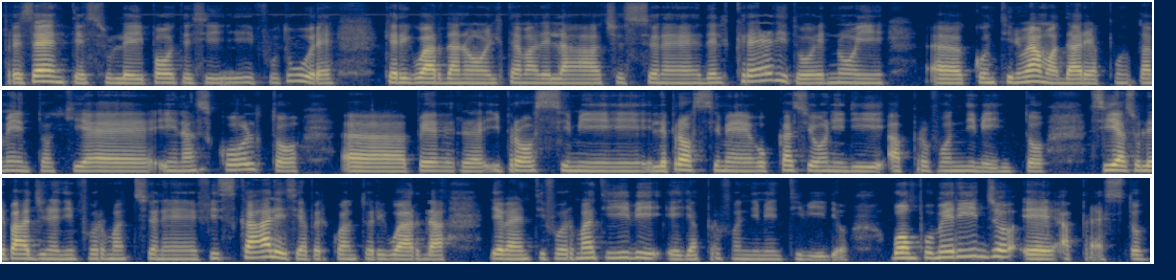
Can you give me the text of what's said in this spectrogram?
presente e sulle ipotesi future che riguardano il tema della cessione del credito e noi eh, continuiamo a dare appuntamento a chi è in ascolto eh, per i prossimi, le prossime occasioni di approfondimento sia sulle pagine di informazione fiscale sia per quanto riguarda gli eventi formativi e gli approfondimenti video. Buon pomeriggio e a presto.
